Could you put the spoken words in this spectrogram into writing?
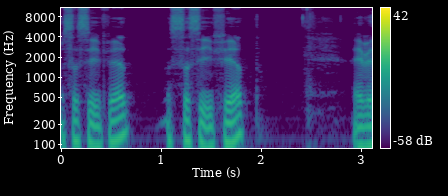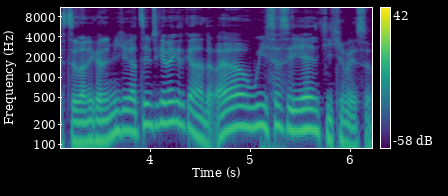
Ça c'est fait. Ça c'est fait Investir dans l'économie créative du Québec et du Canada. Ah oui, ça c'est elle qui écrivait ça.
